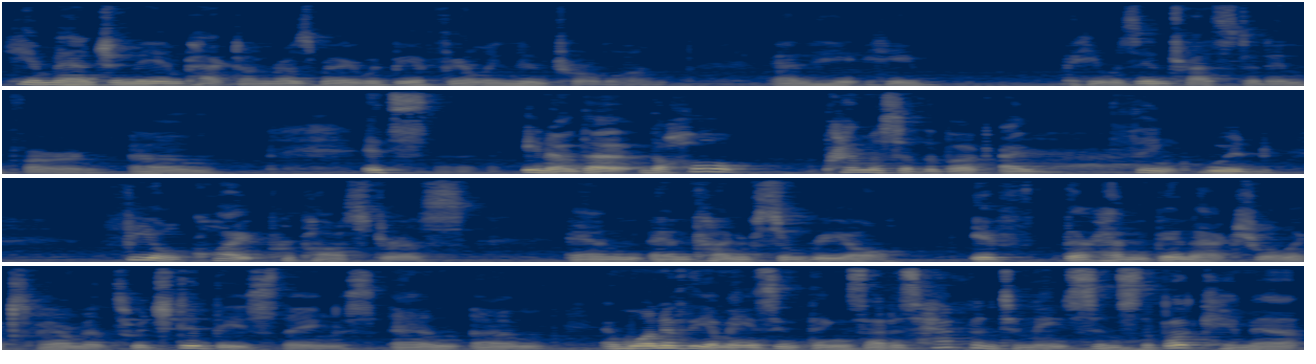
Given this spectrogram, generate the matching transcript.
he imagined the impact on Rosemary would be a fairly neutral one, and he he he was interested in Fern. Um, it's you know the the whole premise of the book I think would feel quite preposterous and and kind of surreal if there hadn't been actual experiments which did these things and um, and one of the amazing things that has happened to me since the book came out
